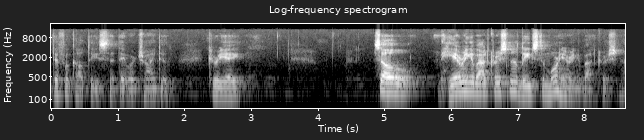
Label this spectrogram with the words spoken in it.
difficulties that they were trying to create. So, hearing about Krishna leads to more hearing about Krishna.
